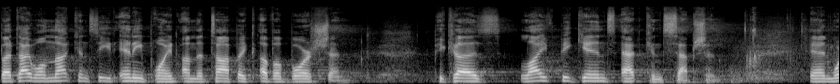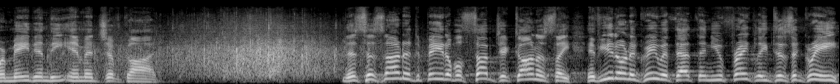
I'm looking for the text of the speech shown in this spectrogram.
but I will not concede any point on the topic of abortion because life begins at conception and we're made in the image of God. This is not a debatable subject, honestly. If you don't agree with that, then you frankly disagree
